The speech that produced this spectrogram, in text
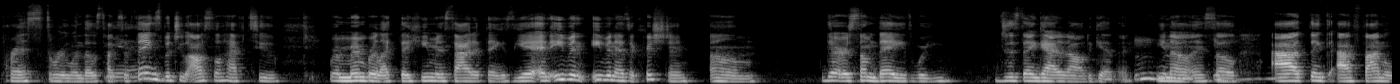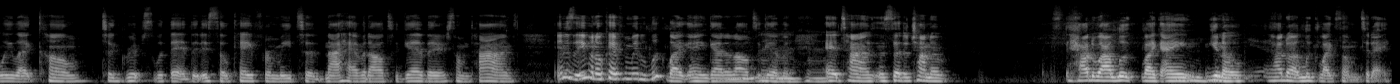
press through and those types Yeah. of things but you also have to remember like the human side of things yeah and even even as a christian um there are some days where you just ain't got it all together you know mm-hmm. and so I think I finally like come to grips with that that it's okay for me to not have it all together sometimes. And it's even okay for me to look like I ain't got it all together at times instead of trying to how do I look like I ain't, you know, Yeah. how do I look like something today?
